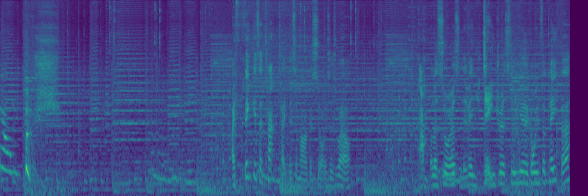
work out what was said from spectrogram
Boosh! I think it's attack type, this Amargasaurus as well. Ampelosaurus living dangerously here, going for paper.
